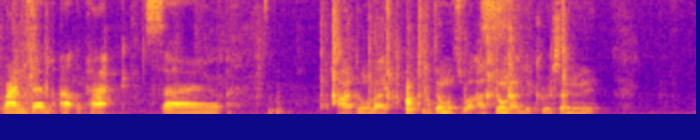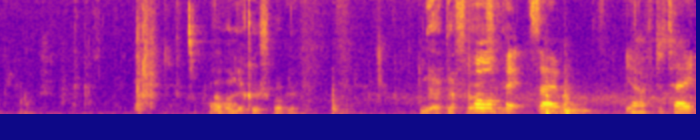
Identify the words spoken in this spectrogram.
random out the pack. So I don't like it's dumb as well. I don't like licorice anyway. I got licorice problem. Yeah, definitely. forfeit. So you have to take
